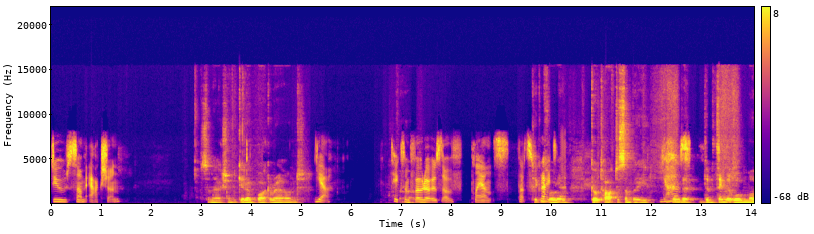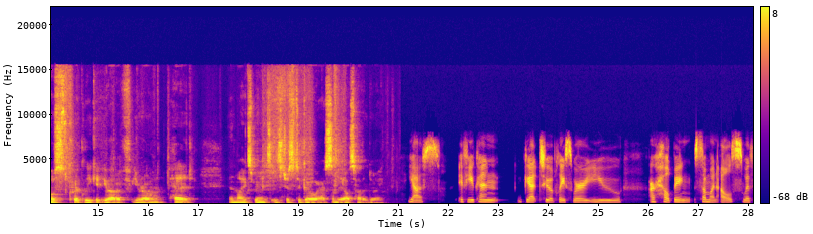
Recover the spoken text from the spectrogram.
do some action. Some action. Get up, walk around. Yeah. Take some Um, photos of plants. That's Take what a photo. Go talk to somebody. The thing Yes. that the thing that will most quickly get you out of your own head, in my experience, is just to go ask somebody else how they're doing. Yes. If you can get to a place where you are helping someone else with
